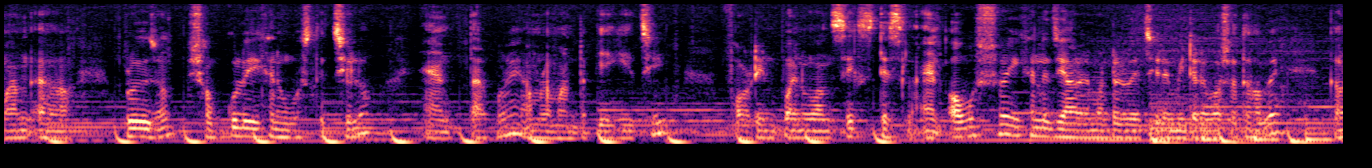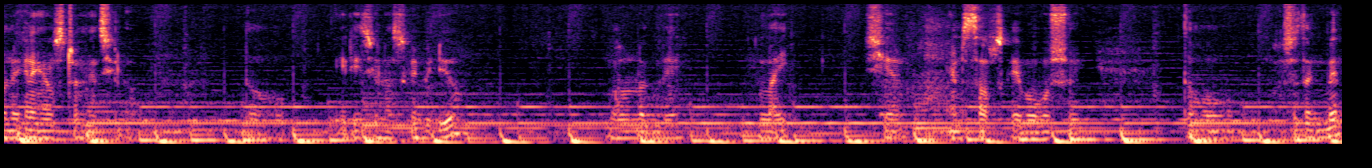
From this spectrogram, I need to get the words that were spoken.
মান প্রয়োজন সবগুলো এখানে উপস্থিত ছিল। অ্যান্ড তারপরে আমরা মানটা পেয়ে গিয়েছি। Fourteen point one six tesla and অবশ্যই এখানে যে আর এর রয়েছে, এটা মিটারে বসাতে হবে, কারণ এখানে হ্যামস্ট্রং ছিল। তো এটি ছিল আজকের ভিডিও ভালো লাগলে লাইক শেয়ার অ্যান্ড সাবস্ক্রাইব অবশ্যই। তো আশা থাকবেন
